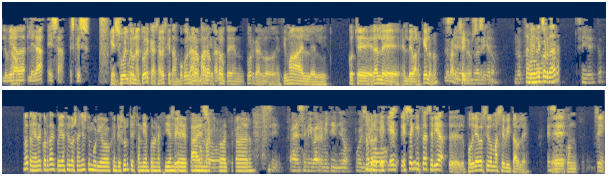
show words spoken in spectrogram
le, hubiera No. da- le da esa. Es que es. que suelte una tuerca, ¿sabes? Que tampoco es Claro, normal claro, que claro. suelten tuercas. Lo- encima el, el coche era el de, el de Barquelo, ¿no? De Sí, de sí. No, También recordar- Sí, Héctor. No, también recordar que hoy hace dos años que murió Henry Surtees también por un accidente Sí, neumático al chocar. Sí, a ese me iba a remitir yo. Pues No, yo... pero que es- ese quizás sería, eh, podría haber sido más evitable. Ese- Eh, con- sí,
